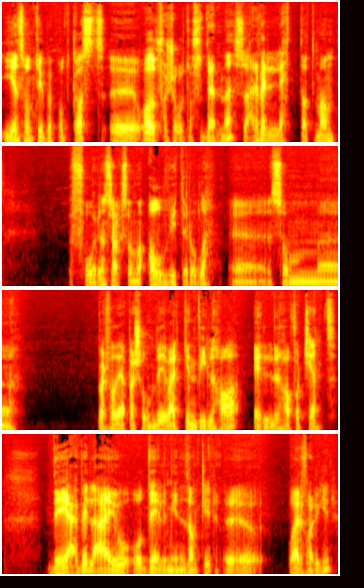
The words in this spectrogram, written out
i en sånn type podkast, eh, og for så vidt også denne, så er det veldig lett at man får en slags sånn allviterrolle som i hvert fall jeg personlig verken vil ha eller har fortjent. Det jeg vil, er jo å dele mine tanker og erfaringer.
